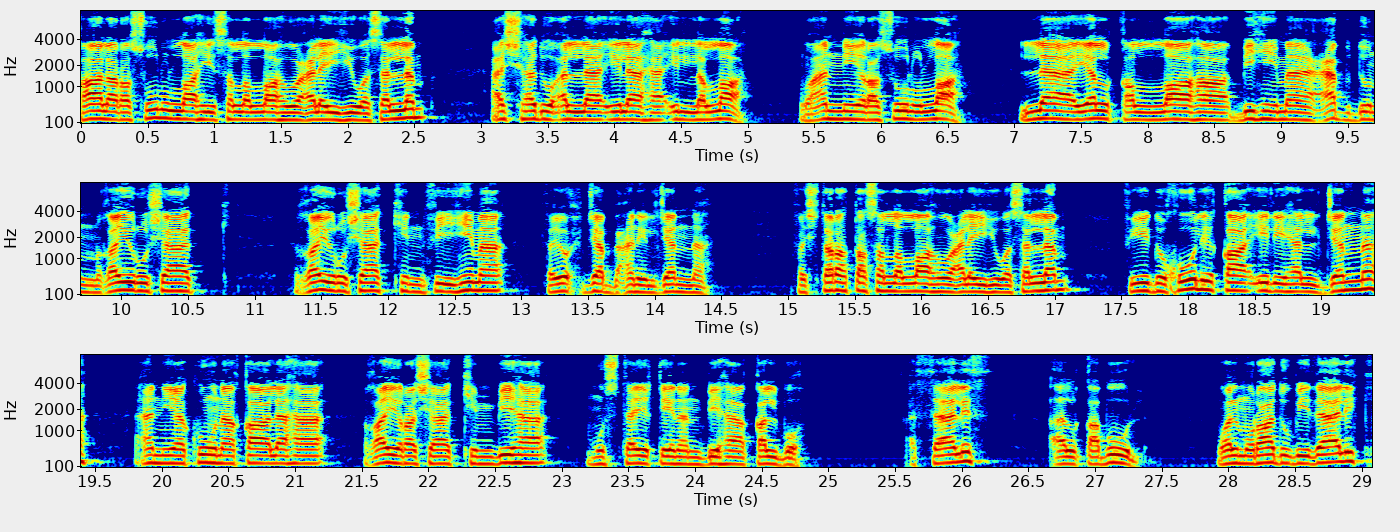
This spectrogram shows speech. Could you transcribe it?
قال رسول الله صلى الله عليه وسلم أشهد أن لا إله إلا الله وأني رسول الله لا يلقى الله بهما عبد غير شاك غير شاك فيهما فيحجب عن الجنة. فاشترط صلى الله عليه وسلم في دخول قائلها الجنة أن يكون قالها غير شاك بها مستيقنا بها قلبه. الثالث القبول. والمراد بذلك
